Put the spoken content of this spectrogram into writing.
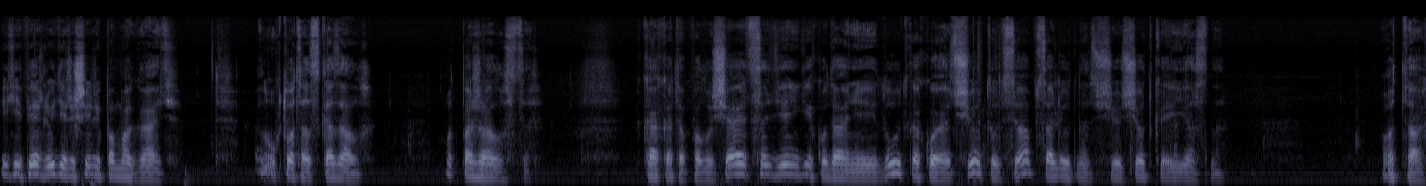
И теперь люди решили помогать. Ну, кто-то сказал, вот, пожалуйста, как это получается, деньги, куда они идут, какой отсчет, тут все абсолютно все четко и ясно. Вот так.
